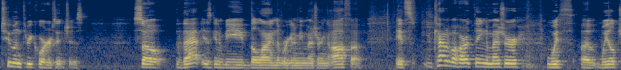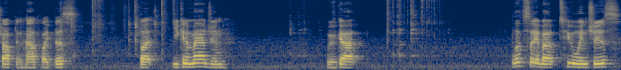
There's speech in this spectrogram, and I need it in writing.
two and three quarters inches. So that is going to be the line that we're going to be measuring off of. It's kind of a hard thing to measure with a wheel chopped in half like this, but you can imagine we've got, let's say about two inches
